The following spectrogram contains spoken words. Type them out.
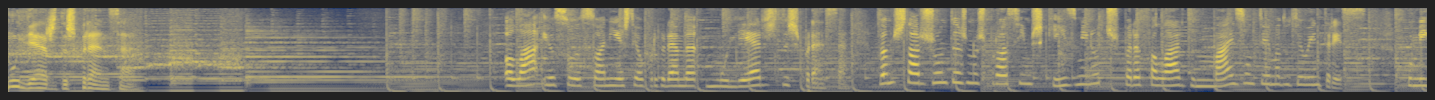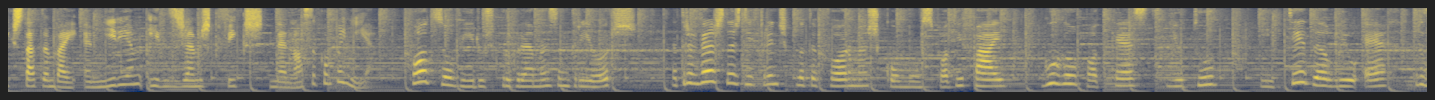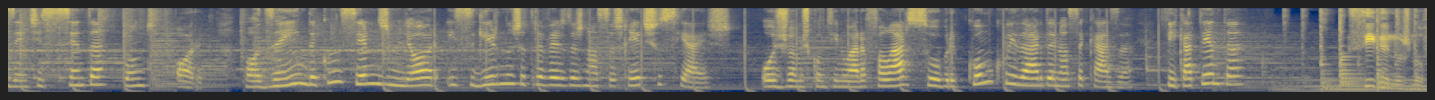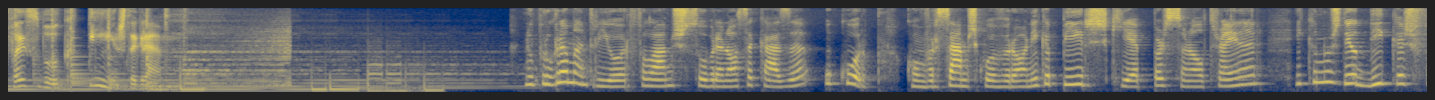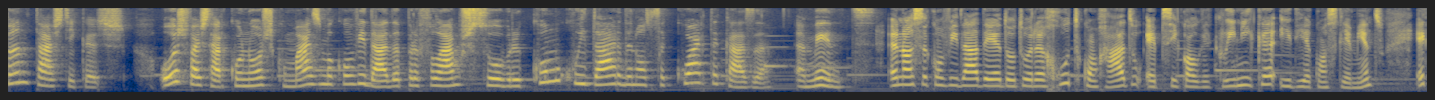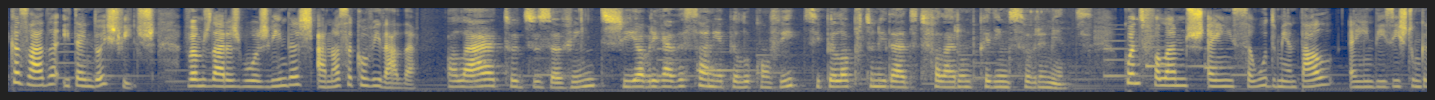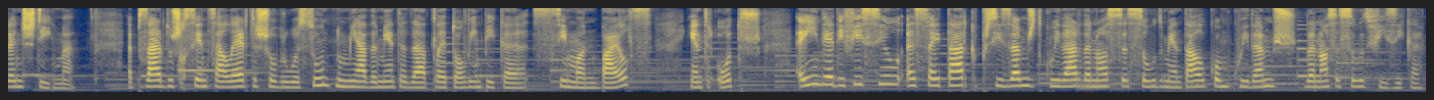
Mulheres de Esperança. Olá, eu sou a Sónia e este é o programa Mulheres de Esperança. Vamos estar juntas nos próximos 15 minutos para falar de mais um tema do teu interesse. Comigo está também a Miriam e desejamos que fiques na nossa companhia. Podes ouvir os programas anteriores através das diferentes plataformas como Spotify, Google Podcast, YouTube e twr360.org. Podes ainda conhecer-nos melhor e seguir-nos através das nossas redes sociais. Hoje vamos continuar a falar sobre como cuidar da nossa casa. Fica atenta! Siga-nos no Facebook e Instagram. No programa anterior falámos sobre a nossa casa, o corpo. Conversámos com a Verónica Pires, que é personal trainer e que nos deu dicas fantásticas. Hoje vai estar connosco mais uma convidada para falarmos sobre como cuidar da nossa quarta casa, a mente. A nossa convidada é a doutora Ruth Conrado, é psicóloga clínica e de aconselhamento, é casada e tem dois filhos. Vamos dar as boas-vindas à nossa convidada. Olá a todos os ouvintes e obrigada Sónia pelo convite e pela oportunidade de falar um bocadinho sobre a mente. Quando falamos em saúde mental, ainda existe um grande estigma. Apesar dos recentes alertas sobre o assunto, nomeadamente a da atleta olímpica Simone Biles, entre outros, ainda é difícil aceitar que precisamos de cuidar da nossa saúde mental como cuidamos da nossa saúde física.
